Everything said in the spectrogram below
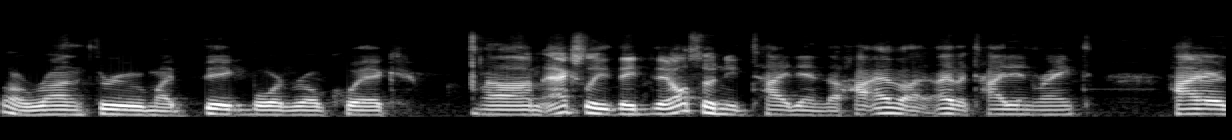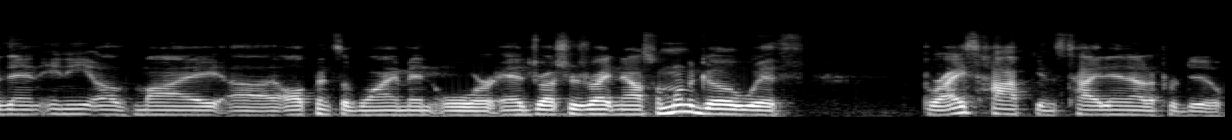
I'm gonna run through my big board real quick. Um, actually, they, they also need tight end. The I have a, I have a tight end ranked higher than any of my uh, offensive linemen or edge rushers right now. So I'm going to go with Bryce Hopkins, tight end out of Purdue.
